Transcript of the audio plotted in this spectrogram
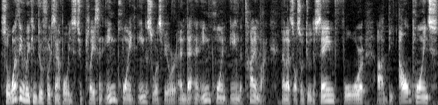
So one thing we can do, for example, is to place an in point in the source viewer and then an in point in the timeline. Now let's also do the same for uh, the out points.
